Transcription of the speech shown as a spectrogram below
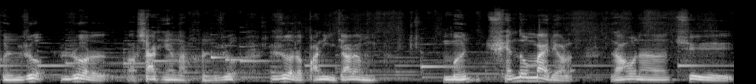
很热，热的啊夏天呢很热，热的把你家的门全都卖掉了，然后呢去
